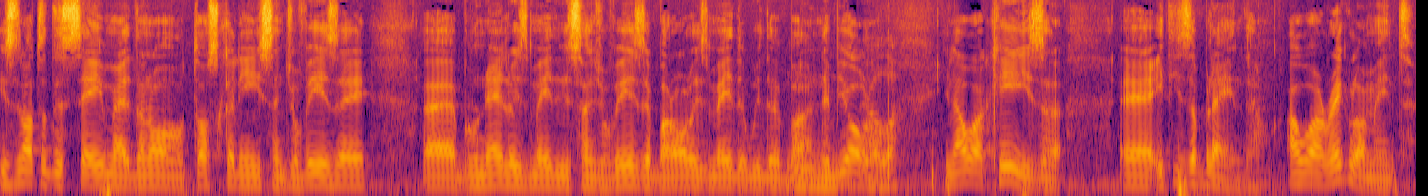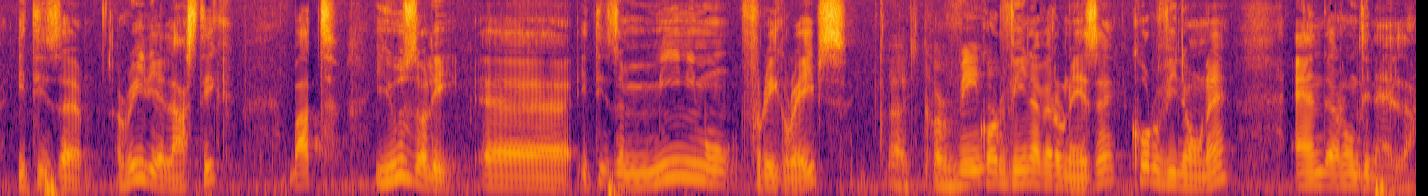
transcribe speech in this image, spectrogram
It's not the same, I don't know, Tuscany, Sangiovese, uh, Brunello is made with Sangiovese, Barolo is made with the Mm, Nebbiolo. In our case, it is a blend. Our regulament, it is really elastic, but usually uh, it is a minimum three grapes, Uh, Corvina. Corvina Veronese, Corvinone, and Rondinella.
